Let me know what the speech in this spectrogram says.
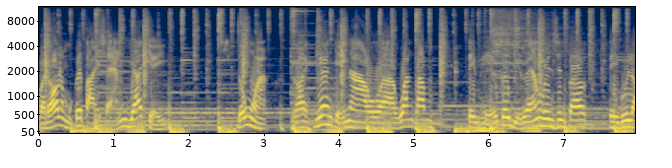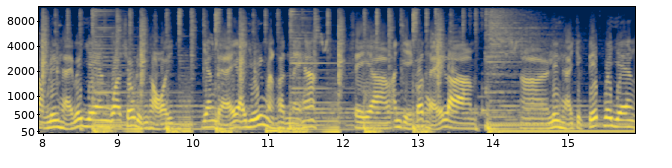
Và đó là một cái tài sản giá trị. Đúng không ạ? Rồi nếu anh chị nào uh, quan tâm tìm hiểu cái dự án Vincenter Center thì vui lòng liên hệ với Giang qua số điện thoại. Giang để ở dưới màn hình này ha. Thì uh, anh chị có thể là uh, liên hệ trực tiếp với Giang.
